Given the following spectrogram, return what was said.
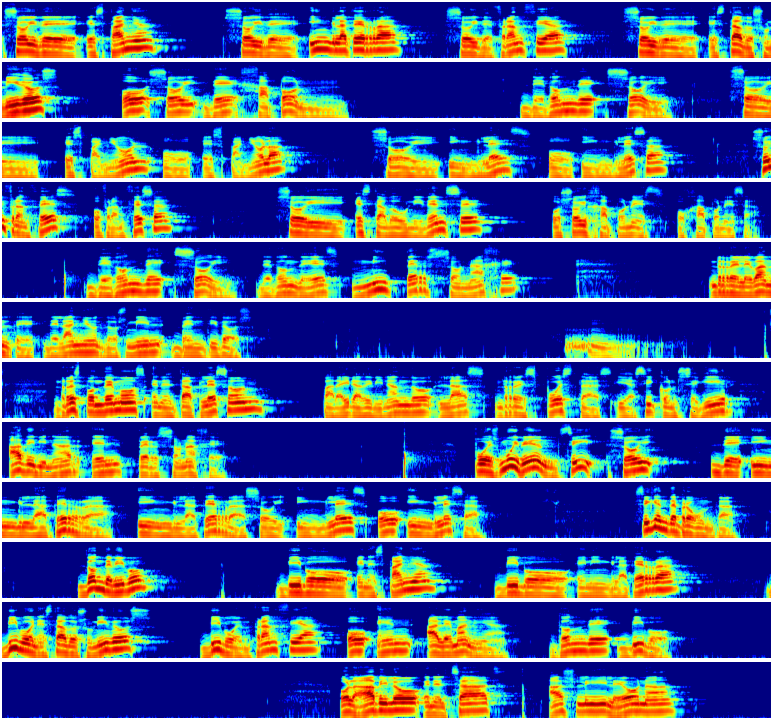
¿Soy de España? ¿Soy de Inglaterra? ¿Soy de Francia? ¿Soy de Estados Unidos? O soy de Japón? ¿De dónde soy? ¿Soy español o española? ¿Soy inglés o inglesa? ¿Soy francés o francesa? ¿Soy estadounidense o soy japonés o japonesa? ¿De dónde soy? ¿De dónde es mi personaje relevante del año 2022. Hmm. Respondemos en el Tab Lesson para ir adivinando las respuestas y así conseguir adivinar el personaje. Pues muy bien, sí, soy de Inglaterra. Inglaterra, soy inglés o inglesa. Siguiente pregunta. ¿Dónde vivo? ¿Vivo en España? ¿Vivo en Inglaterra? ¿Vivo en Estados Unidos? ¿Vivo en Francia o en Alemania? ¿Dónde vivo? Hola Ávilo en el chat, Ashley, Leona,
